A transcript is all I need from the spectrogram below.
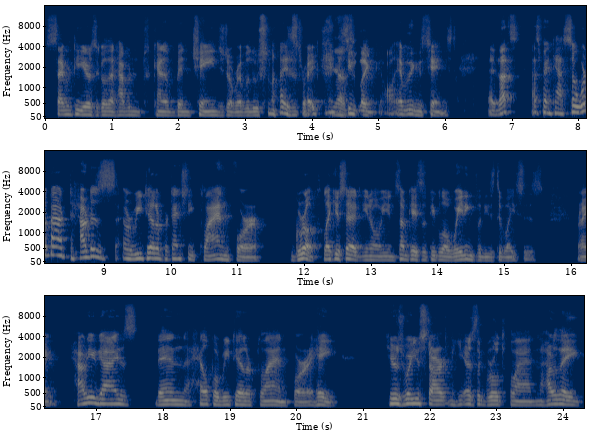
70 years ago that haven't kind of been changed or revolutionized, right? It seems like everything has changed. And that's that's fantastic. So what about how does a retailer potentially plan for growth? Like you said, you know, in some cases people are waiting for these devices, right? How do you guys then help a retailer plan for hey, here's where you start and here's the growth plan. How do they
